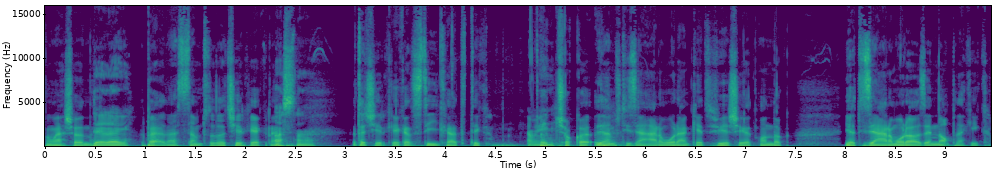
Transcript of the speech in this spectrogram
megmásodnak. tényleg? Persze, ezt nem tudod a csirkékre? Azt nem. Hát a csirkéket ezt így keltetik. Sokkal, ja, nem is 13 óránként, hülyeséget mondok. Ja, 13 óra az egy nap nekik.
